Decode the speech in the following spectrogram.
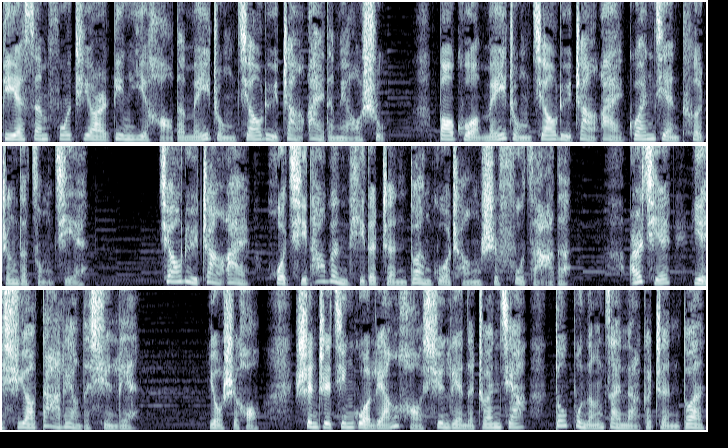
DSM-42 定义好的每种焦虑障碍的描述，包括每种焦虑障碍关键特征的总结。焦虑障碍或其他问题的诊断过程是复杂的。而且也需要大量的训练，有时候甚至经过良好训练的专家都不能在哪个诊断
